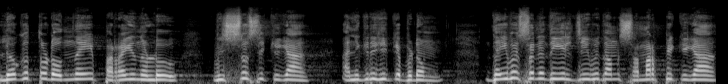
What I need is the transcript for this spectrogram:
ലോകത്തോട് ഒന്നേ പറയുന്നുള്ളൂ. വിശ്വസിക്കുക അനുഗ്രഹിക്കപ്പെടും. ദൈവസന്നിധിയിൽ ജീവിതം സമർപ്പിക്കുക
